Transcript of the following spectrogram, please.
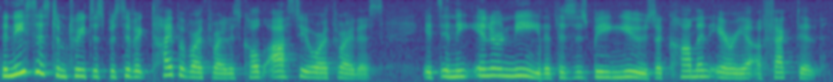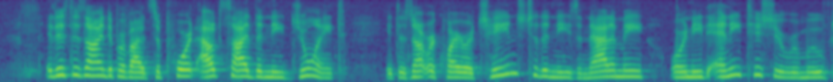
The knee system treats a specific type of arthritis called osteoarthritis. It's in the inner knee that this is being used, a common area affected. It is designed to provide support outside the knee joint. It does not require a change to the knee's anatomy or need any tissue removed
